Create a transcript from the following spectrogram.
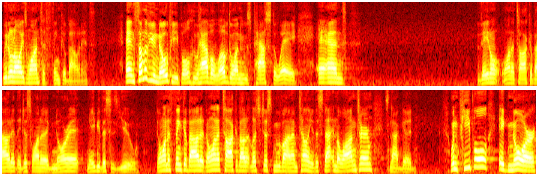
We don't always want to think about it. And some of you know people who have a loved one who's passed away, and they don't want to talk about it, they just want to ignore it. Maybe this is you. Don't want to think about it, don't want to talk about it. Let's just move on. I'm telling you, this is not in the long term, it's not good. When people ignore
